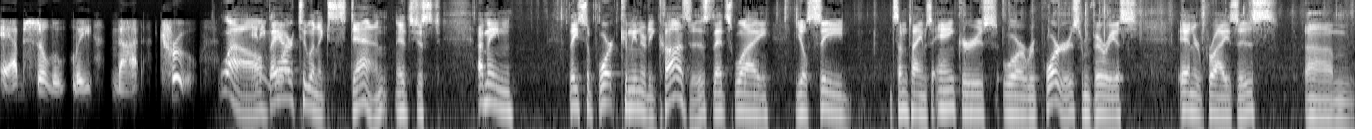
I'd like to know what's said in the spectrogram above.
absolutely not true. Well, Anymore. they are to an extent. It's just, I mean, they support community causes. That's why you'll see sometimes anchors or reporters from various enterprises um,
